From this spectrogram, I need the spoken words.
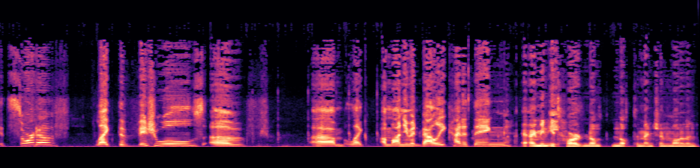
it's sort of like the visuals of um, like a Monument Valley kind of thing. I I mean, it's hard not not to mention Monument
